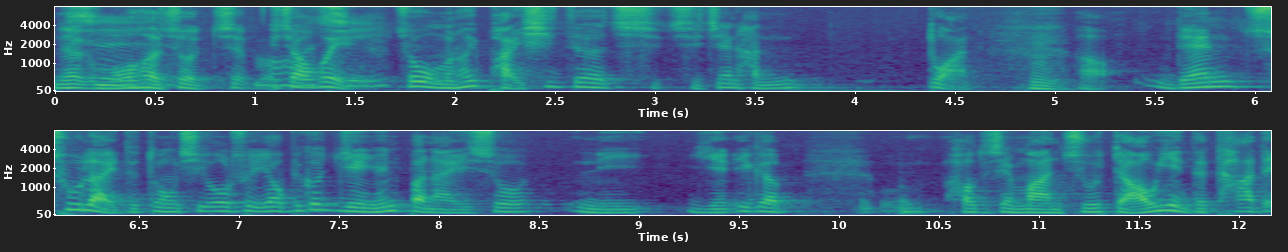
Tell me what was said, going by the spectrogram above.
那个磨合就比较会，所以我们会排戏的时时间很短。嗯，好，then 出来的东西 also 要，不过演员本来说你演一个，好多些满足导演的他的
